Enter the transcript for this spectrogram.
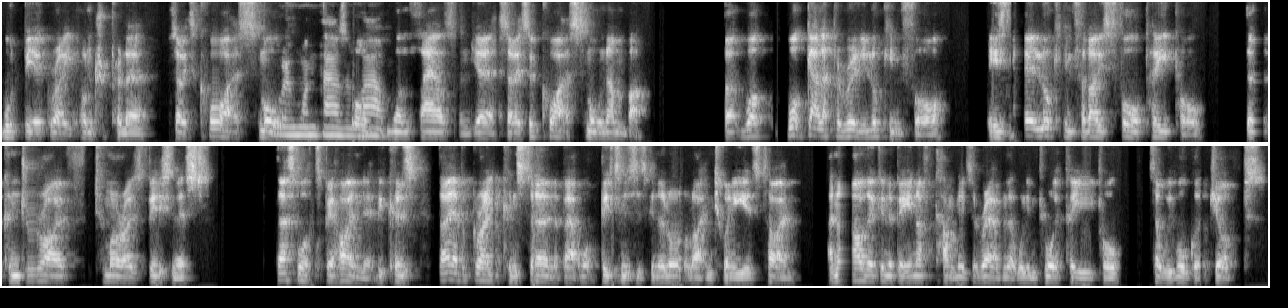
would be a great entrepreneur. So it's quite a small. Four in 1,000, wow. 1,000, yeah. So it's a quite a small number. But what, what Gallup are really looking for is they're looking for those four people that can drive tomorrow's business that's what's behind it because they have a great concern about what business is going to look like in 20 years' time. And are there going to be enough companies around that will employ people so we've all got jobs?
